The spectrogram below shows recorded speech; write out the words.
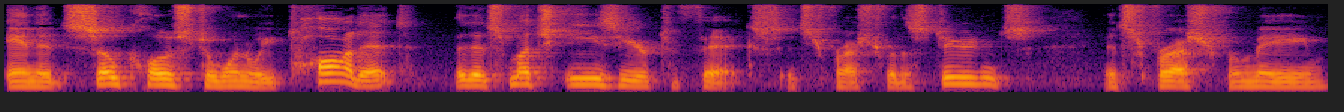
and it's so close to when we taught it that it's much easier to fix. It's fresh for the students, it's fresh for me,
